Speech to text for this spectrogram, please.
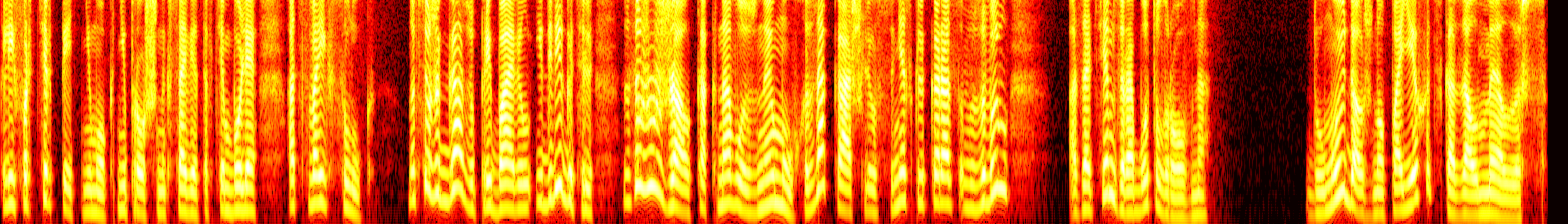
Клиффорд терпеть не мог непрошенных советов, тем более от своих слуг. Но все же газу прибавил, и двигатель зажужжал, как навозная муха, закашлялся, несколько раз взвыл, а затем заработал ровно. «Думаю, должно поехать», — сказал Меллерс.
